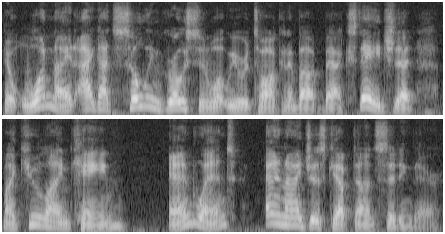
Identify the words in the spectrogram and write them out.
One night, I got so engrossed in what we were talking about backstage that my cue line came and went, and I just kept on sitting there.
